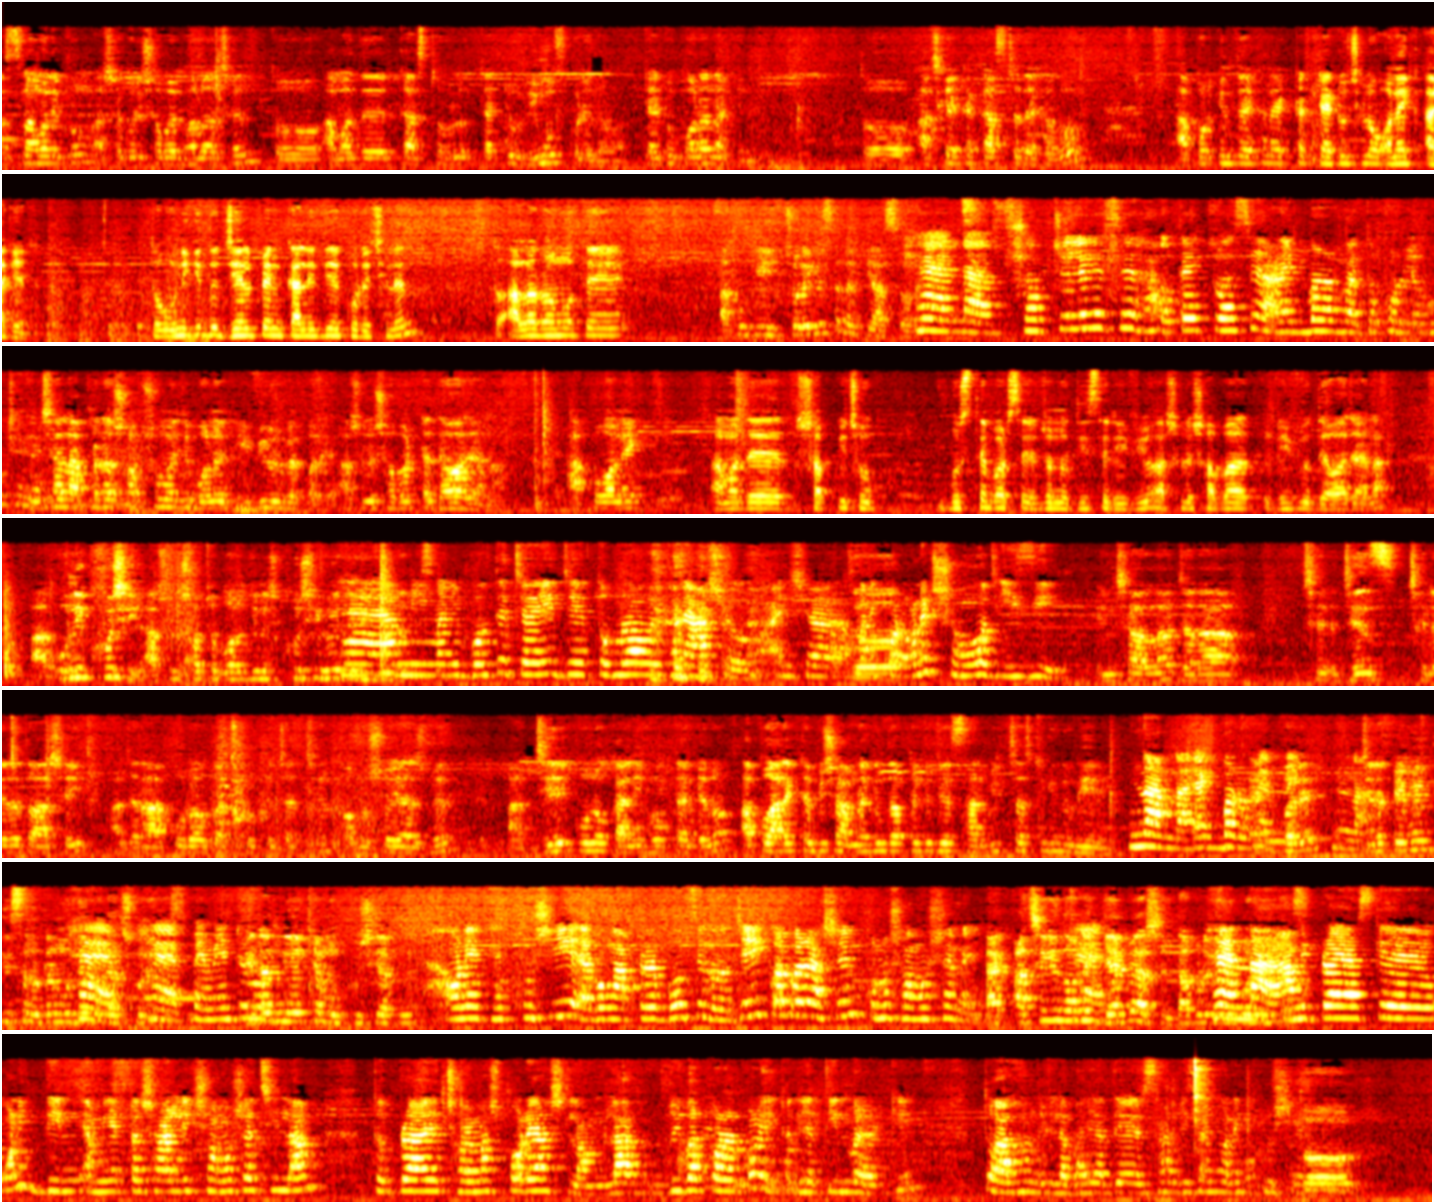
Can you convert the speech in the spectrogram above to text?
আসসালামু আলাইকুম আশা করি সবাই ভালো আছেন। তো আমাদের কাজটা হলো ট্যাটু রিমুভ করে দেওয়া। ট্যাটু করা না কিন্তু। তো আজকে একটা কাজটা দেখাবো। আপর কিন্তু এখানে একটা ট্যাটু ছিল অনেক আগের। তো উনি কিন্তু জেল পেন কালি দিয়ে করেছিলেন। তো আল্লাহর রহমতে আপু কি চলে গেছে নাকি আছে হ্যাঁ না সব চলে গেছে হালকা একটু আছে আরেকবার হয়তো করলে উঠে যাবে। ইনশাল্লাহ আপনারা সবসময় যে বলেন রিভিউর ব্যাপারে আসলে সবারটা দেওয়া যায় না। আপু অনেক আমাদের সবকিছু বুঝতে পারছে এর জন্য দিছে রিভিউ আসলে সবার রিভিউ দেওয়া যায় না। আর উনি খুশি আসলে সবচেয়ে বড় জিনিস খুশি হয়ে হ্যাঁ আমি মানে বলতে চাই যে তোমরাও এখানে আসো আয়েশা মানে অনেক সহজ ইজি ইনশাআল্লাহ যারা জেন্টস ছেলেরা তো আসেই আর যারা আপুরাও কাজ করতে চাচ্ছেন অবশ্যই আসবেন। আর যে কোনো কালি হোক না কেন আপু আরেকটা বিষয় আমরা কিন্তু আপনাকে যে সার্ভিস চার্জটা কিন্তু নিয়ে নিই। না না একবারও নেন একবারে যেটা পেমেন্ট দিচ্ছেন ওটার মধ্যে হ্যাঁ, কাজ করে হ্যাঁ, এর এটা নিয়ে কেমন খুশি আপনি? অনেক খুশি এবং আপনারা বলছিল যেই কবার আসেন কোনো সমস্যা নেই। আজকে কিন্তু অনেক। গ্যাপে আসেন তারপরে হ্যাঁ না আমি প্রায় আজকে অনেক দিন আমি একটা শারীরিক সমস্যা ছিলাম তো প্রায় ছয় মাস পরে আসলাম। দুইবার করার পরে এটা নিয়ে তিনবার আর কি। তো আলহামদুলিল্লাহ ভাইয়াদের সার্ভিস আমি অনেক খুশি তো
